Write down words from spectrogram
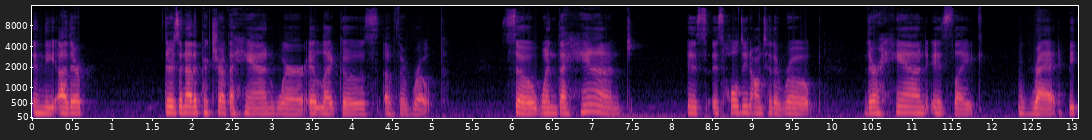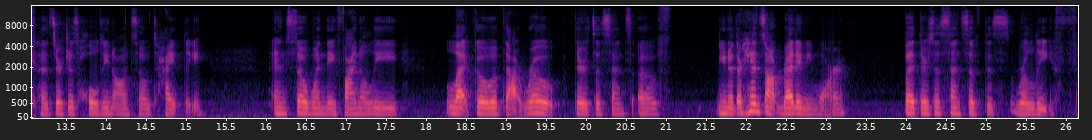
in the other, there's another picture of the hand where it let goes of the rope. So when the hand is is holding onto the rope, their hand is like red because they're just holding on so tightly. And so when they finally let go of that rope, there's a sense of, you know, their hand's not red anymore, but there's a sense of this relief.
